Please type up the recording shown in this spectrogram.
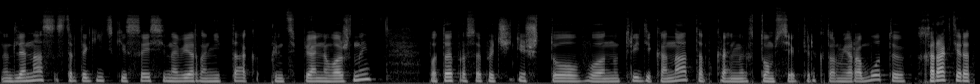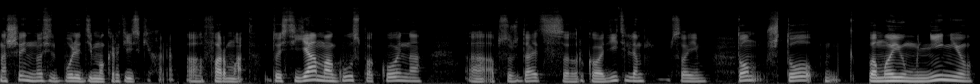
для нас стратегические сессии, наверное, не так принципиально важны, по той простой причине, что внутри деканата, по крайней мере в том секторе, в котором я работаю, характер отношений носит более демократический характер, э, формат. То есть я могу спокойно а, обсуждать с руководителем своим о том, что, по моему мнению,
